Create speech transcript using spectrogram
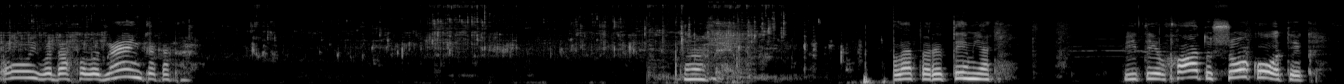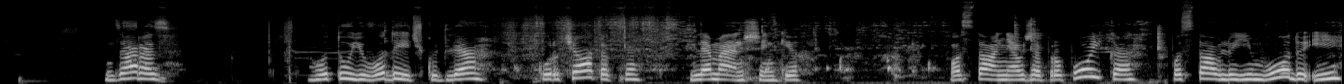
Ой, вода холодненька така. Так. Але перед тим, як піти в хату, що котик? Зараз готую водичку для курчаток, це для меншеньких. Остання вже пропойка. Поставлю їм воду і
